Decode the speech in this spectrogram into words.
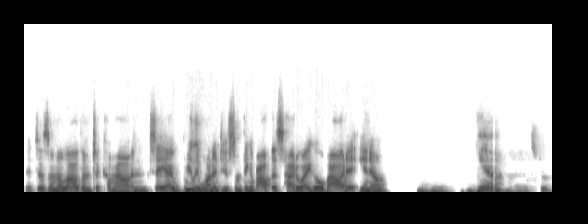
it doesn't allow them to come out and say, I really want to do something about this. How do I go about it? You know? Mm-hmm. Mm-hmm. Yeah. yeah. That's good.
